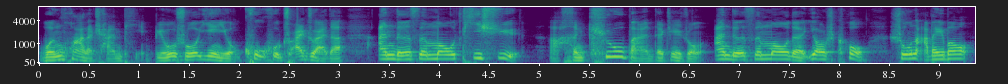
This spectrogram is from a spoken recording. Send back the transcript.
文化的产品，比如说印有酷酷拽拽的安德森猫 T 恤啊，很 Q 版的这种安德森猫的钥匙扣收纳背包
